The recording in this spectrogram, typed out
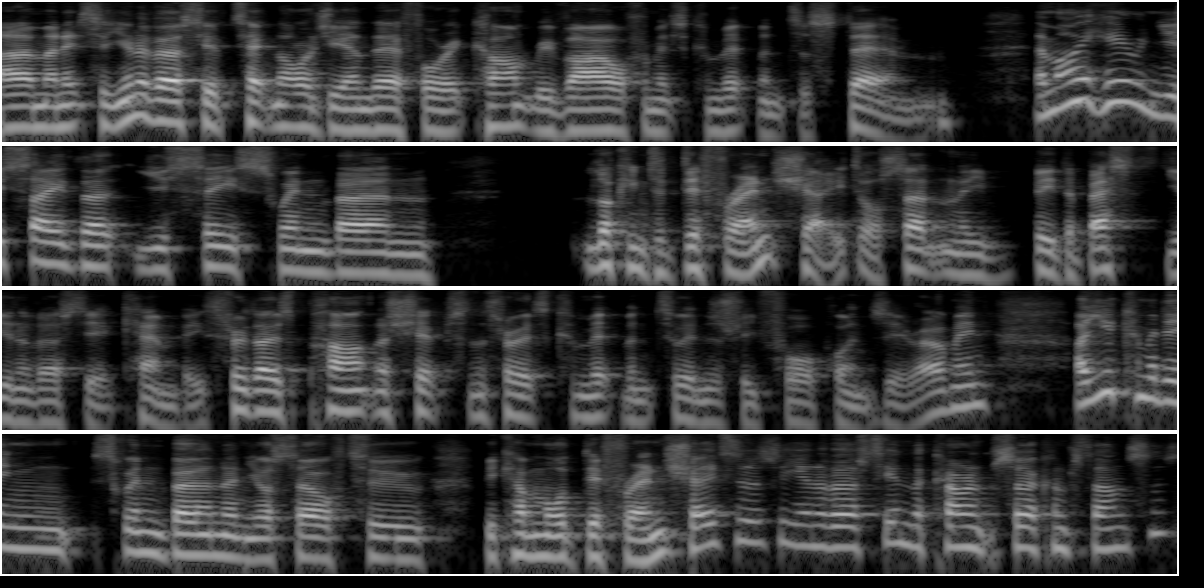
um, and it's a university of technology, and therefore it can't revile from its commitment to STEM. Am I hearing you say that you see Swinburne looking to differentiate or certainly be the best university it can be through those partnerships and through its commitment to industry 4.0 i mean are you committing swinburne and yourself to become more differentiated as a university in the current circumstances?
